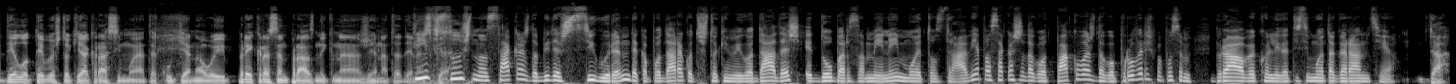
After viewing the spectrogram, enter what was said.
дел од тебе што ќе ја краси мојата куќа на овој прекрасен празник на жената Ти денеска. всушност сакаш да бидеш сигурен дека подарокот што ќе ми го дадеш е добар за мене и моето здравје, па сакаш да го отпакуваш, да го провериш, па после браво бе колега, ти си мојата гаранција. Да,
